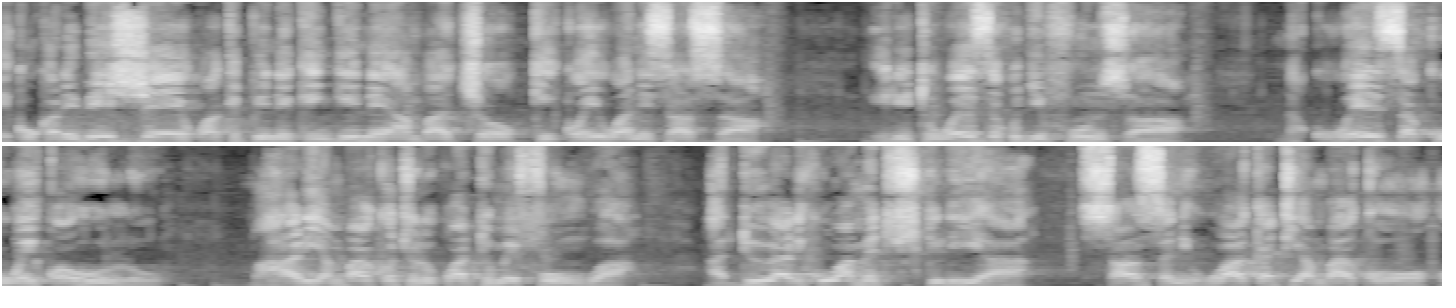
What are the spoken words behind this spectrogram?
nikukaribishe kwa kipindi kingine ambacho kiko hewani sasa, ili tuweze kujifunza na kuweza kuwekwa huru mahali ambako tulikuwa tumefungwa. Adui alikuwa ametushikilia. Sasa ni wakati ambako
